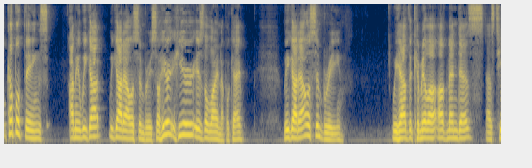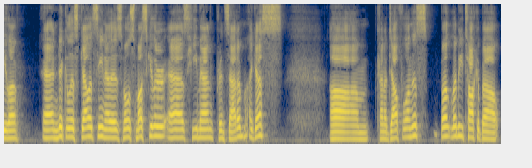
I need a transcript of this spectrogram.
a couple things. I mean, we got we got Alison Brie. So here here is the lineup, okay? We got Alison Brie. We have the Camila of Mendes as Teela. And Nicholas Galitzine as most muscular as He-Man Prince Adam, I guess. Um, kind of doubtful on this, but let me talk about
